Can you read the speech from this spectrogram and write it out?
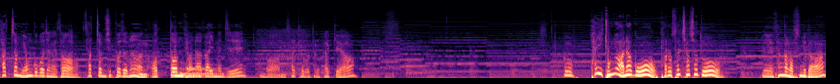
4.09 버전에서 4.10 버전은 어떤 변화가 있는지 한번 살펴보도록 할게요. 그 파일 종료 안 하고 바로 설치하셔도 예, 상관없습니다.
